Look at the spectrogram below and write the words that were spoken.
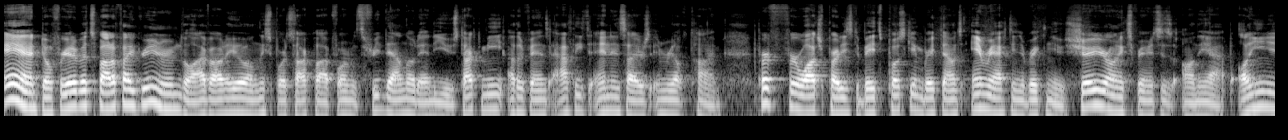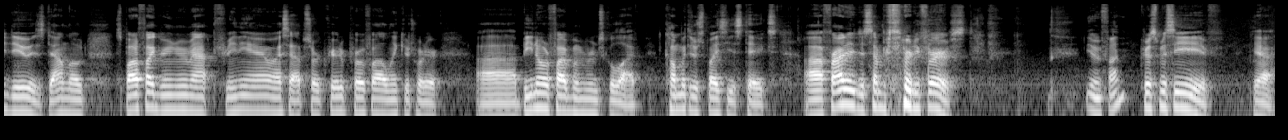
And don't forget about Spotify Green Room, the live audio only sports talk platform. It's free to download and to use. Talk to me, other fans, athletes, and insiders in real time. Perfect for watch parties, debates, post game breakdowns, and reacting to breaking news. Share your own experiences on the app. All you need to do is download Spotify Green Room app, free in the iOS App Store, create a profile, link your Twitter. Uh, be notified when rooms go live. Come with your spiciest takes. Uh, Friday, December 31st. You having fun? Christmas Eve. Yeah.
